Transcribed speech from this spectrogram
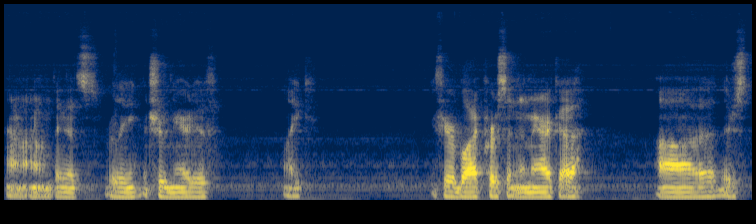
I don't, know, I don't think that's really a true narrative. Like if you're a black person in america uh, there's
